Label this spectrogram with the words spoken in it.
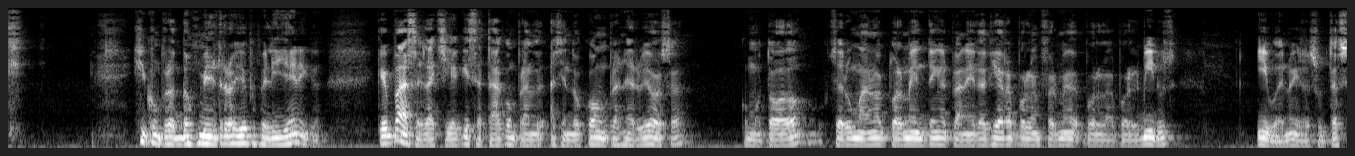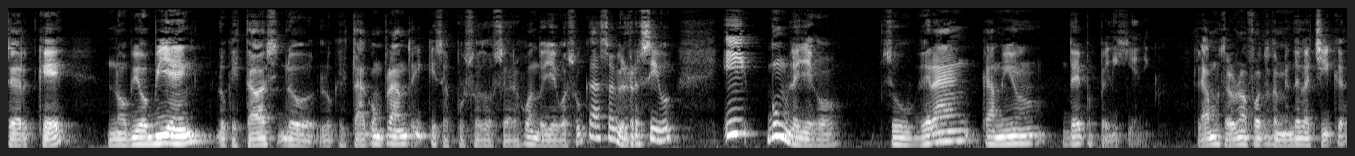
y compró 2.000 rollos de papel higiénico. ¿Qué pasa? La chica quizás estaba comprando, haciendo compras nerviosas, como todo ser humano actualmente en el planeta Tierra por la enfermedad, por, la, por el virus. Y bueno, y resulta ser que no vio bien lo que estaba, lo, que estaba comprando y quizás puso dos ceros. Cuando llegó a su casa, vio el recibo y ¡boom! le llegó su gran camión de papel higiénico. Le voy a mostrar una foto también de la chica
